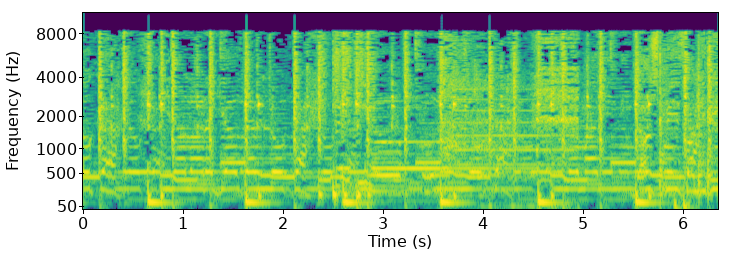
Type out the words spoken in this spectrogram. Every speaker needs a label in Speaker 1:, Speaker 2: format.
Speaker 1: loca. You know, a lot of girls are loca. Loca. Just me,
